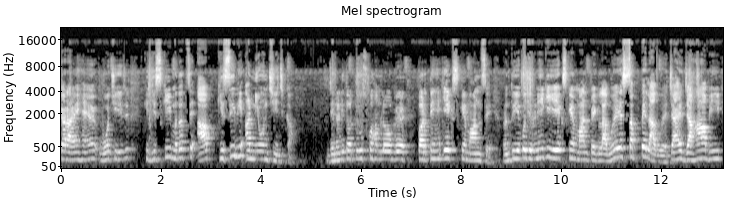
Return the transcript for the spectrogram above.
कर आए हैं वो चीज़ कि जिसकी मदद से आप किसी भी अन्योन चीज़ का जनरली तौर पर उसको हम लोग पढ़ते हैं एक्स के मान से, परंतु ये कोई ज़रूरी नहीं कि एक्स के मान पे लागू है, ये सब पे लागू है, चाहे जहाँ भी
